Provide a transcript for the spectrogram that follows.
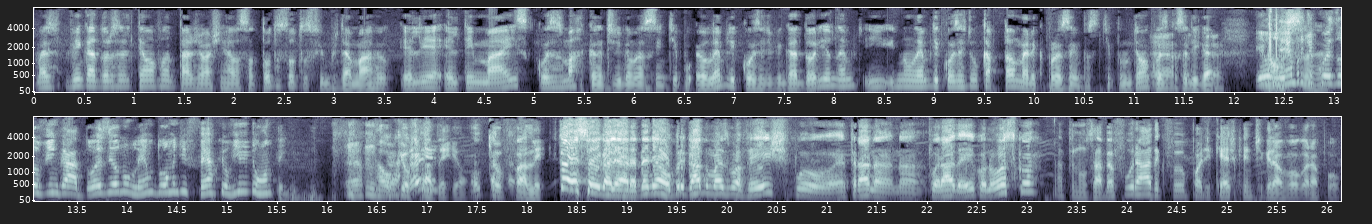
mas Vingadores ele tem uma vantagem, eu acho, em relação a todos os outros filmes da Marvel. Ele, é- ele tem mais coisas marcantes, digamos assim. Tipo, eu lembro de coisas de Vingadores e eu lembro e não lembro de coisas do Capitão América, por exemplo. Tipo, não tem uma coisa É, que você diga. crer. Eu "Nossa, lembro de coisa do Vingadores e eu não lembro do Homem de Ferro que eu vi ontem. o que eu falei, ó. O que eu falei. Então é isso aí, galera. Daniel, obrigado mais uma vez por entrar na, na furada aí conosco. Ah, tu não sabe a furada que foi o podcast que a gente gravou agora há pouco.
